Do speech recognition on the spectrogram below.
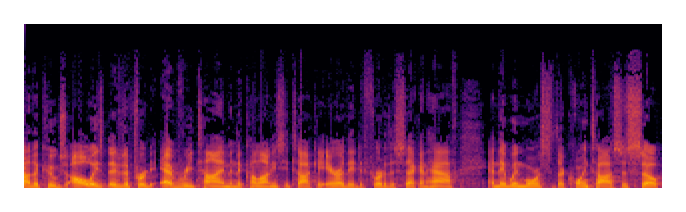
Uh, the Cougs always they deferred every time in the Kalani Sitake era. They defer to the second half, and they win most of their coin tosses. So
